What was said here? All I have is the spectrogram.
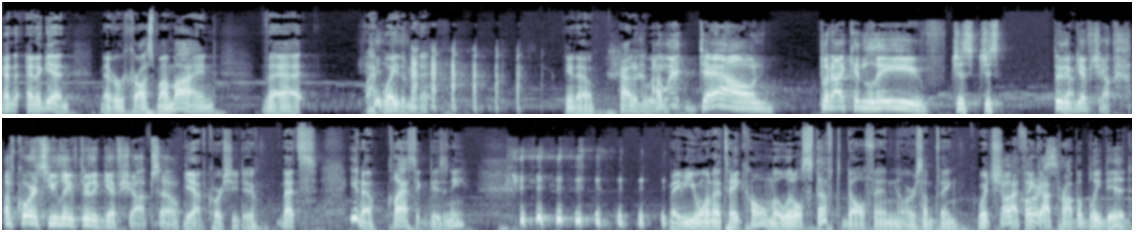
And and again, never crossed my mind that wait a minute. you know, how did we I went down, but I can leave just just through Yeah. the gift shop. Of course, you leave through the gift shop. So Yeah, of course you do. That's, you know, classic Disney. Maybe you want to take home a little stuffed dolphin or something, which I think I probably did.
